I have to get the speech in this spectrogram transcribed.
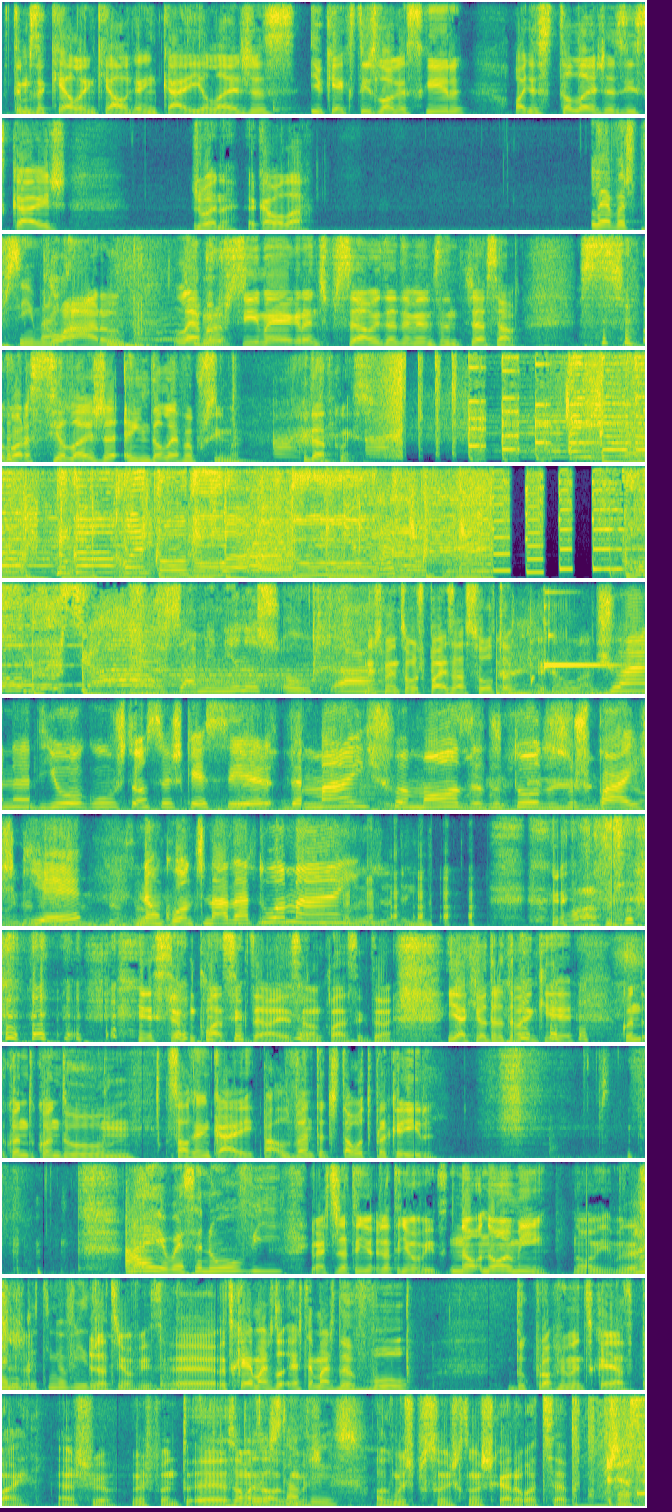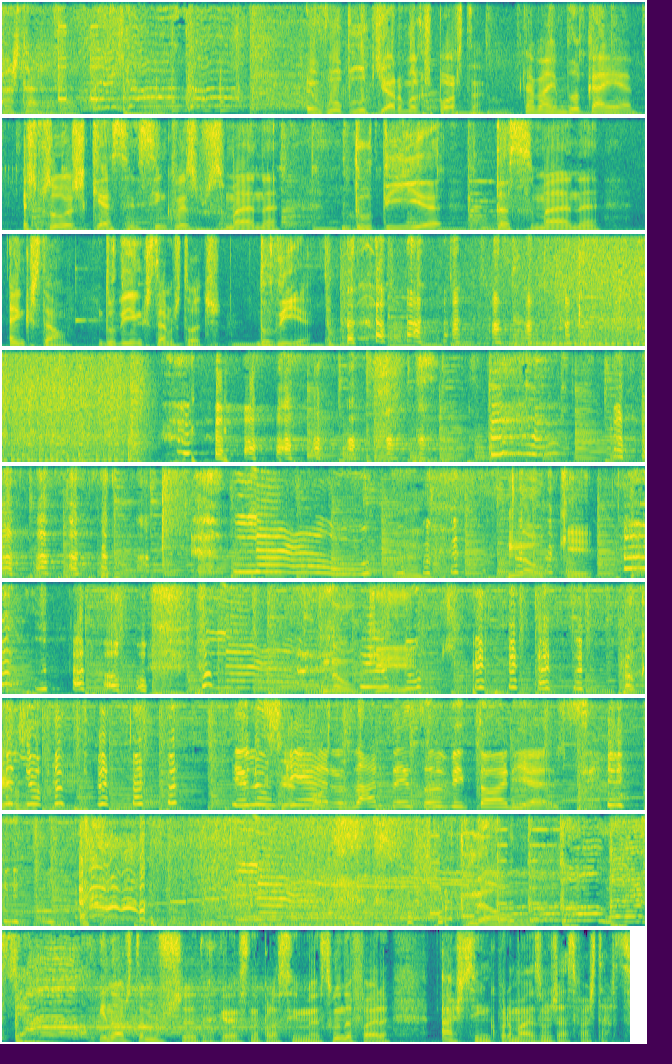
Temos aquela em que alguém cai e aleija-se, e o que é que se diz logo a seguir? Olha, se te aleijas e se cais, Joana, acaba lá. Levas por cima. Claro, leva por cima é a grande expressão, exatamente, já sabe. Se- agora, se aleija, ainda leva por cima. Cuidado com isso. Neste momento são os pais à solta. Joana, Diogo estão-se a esquecer da mais famosa de todos os pais, que é Não contes nada à tua mãe. Esse é um clássico também, esse é um clássico também. E há aqui outra também que é quando, quando, quando hum, se alguém cai, pá, levanta-te, está outro para cair. Ai, eu essa não ouvi. Eu esta já tinha, já tinha ouvido. Não, não a mim, não a mim, mas esta Ai, já, nunca tinha ouvido. Já tinha ouvido. Se calhar é mais do- esta é mais de avô do que propriamente se calhar de pai, acho eu. Mas pronto, eh, são mais Pois, algumas, talvez. algumas expressões que estão a chegar ao WhatsApp. Já se faz tarde. Eu vou bloquear uma resposta. Está Tá bem, bloqueia. As pessoas esquecem cinco vezes por semana do dia da semana em questão. Do dia em que estamos todos. Do dia. Não o quê? Não o quê? Não queres o quê? Eu não Isso é quero resposta? dar-te essa vitória. Sim. Não! E nós estamos de regresso na próxima segunda-feira, às 5 para mais um Já Se Faz Tarde.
